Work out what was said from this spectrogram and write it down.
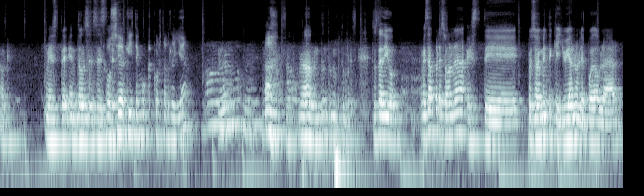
hora. Ok. Este, entonces, este... O sea, aquí tengo que cortarle ya. No, no, No, no, no, no. no, Ah. no, no, no, no te preocupes. Entonces te digo, esa persona, este, pues obviamente que yo ya no le puedo hablar,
